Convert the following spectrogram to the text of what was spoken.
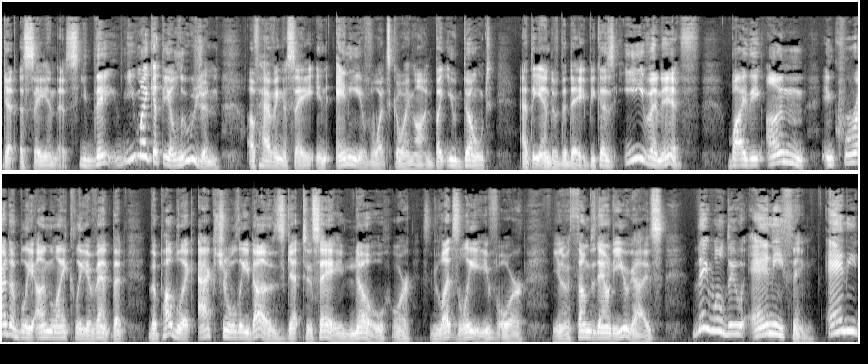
get a say in this. They you might get the illusion of having a say in any of what's going on, but you don't at the end of the day because even if by the un incredibly unlikely event that the public actually does get to say no or let's leave or you know thumbs down to you guys they will do anything, any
